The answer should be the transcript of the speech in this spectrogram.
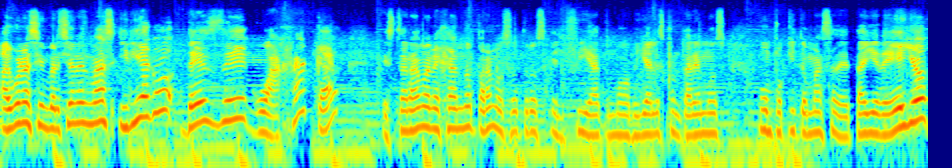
Algunas inversiones más. Y Diego, desde Oaxaca, estará manejando para nosotros el Fiat Mobi. Ya les contaremos un poquito más a detalle de ello.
